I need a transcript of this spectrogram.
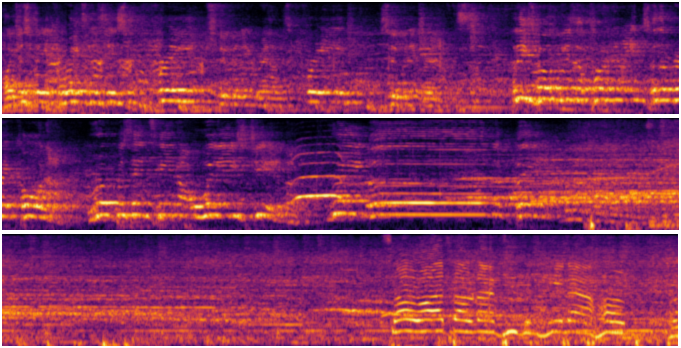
I'll just been correct, this is three two-minute rounds, three two-minute rounds. Please welcome his opponent into the red corner, representing Willie's Gym, Raymond Bateman. So I don't know if you can hear that at home, but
